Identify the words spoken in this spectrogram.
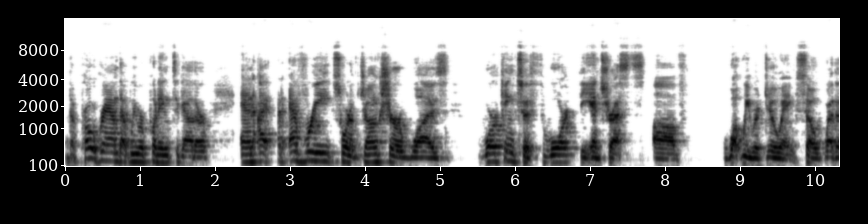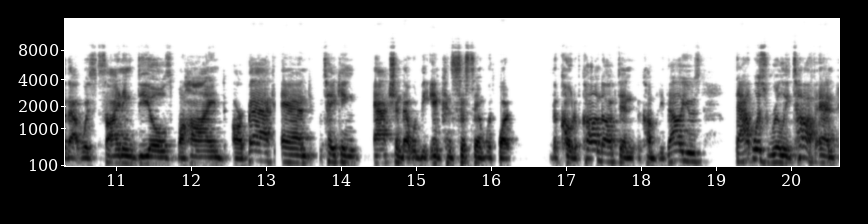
the program that we were putting together. And I, at every sort of juncture was working to thwart the interests of what we were doing. So whether that was signing deals behind our back and taking action that would be inconsistent with what the code of conduct and the company values. That was really tough. And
